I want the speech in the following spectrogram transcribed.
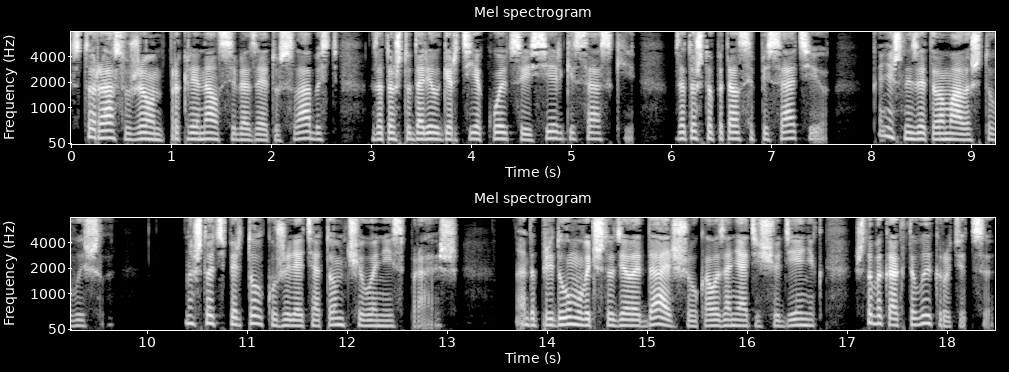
Сто раз уже он проклинал себя за эту слабость, за то, что дарил Гертье кольца и серьги Саски, за то, что пытался писать ее. Конечно, из этого мало что вышло. Но что теперь толку жалеть о том, чего не исправишь? Надо придумывать, что делать дальше, у кого занять еще денег, чтобы как-то выкрутиться.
